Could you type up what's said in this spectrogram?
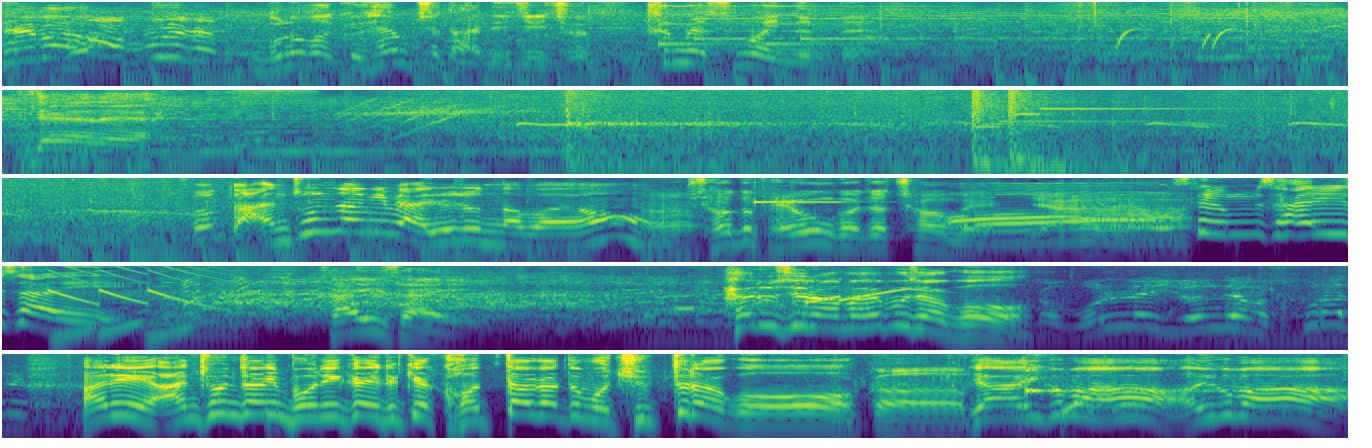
이야 우와 대박 문어가 그 헤엄쳐 다니지. 저 틈에 숨어 있는데. 네네 저것도 안 촌장님이 알려줬나 봐요. 저도 배운 거죠 처음에. 어, 야샘 사이사이. 사이사이. 해루질 한번 해보자고 아니 안 촌장님 보니까 이렇게 걷다가도 뭐 줍더라고 그러니까. 야 이거 봐 이거 봐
